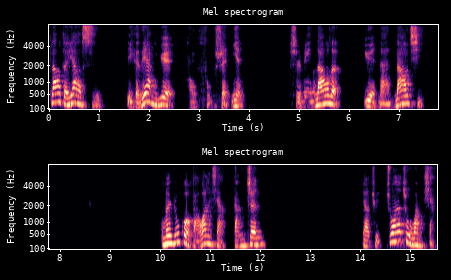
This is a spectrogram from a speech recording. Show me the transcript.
捞得要死，一个亮月。还浮水面，使命捞了，越难捞起。我们如果把妄想当真，要去抓住妄想，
